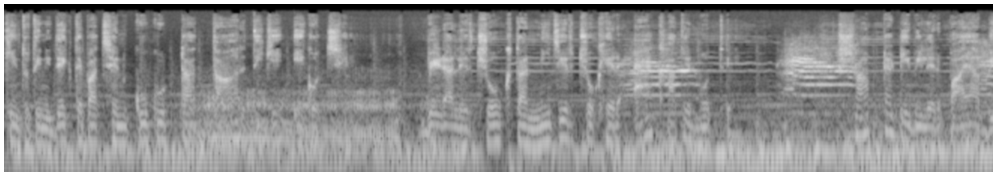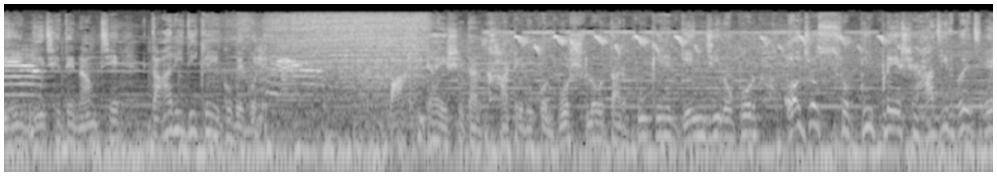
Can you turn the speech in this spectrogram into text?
কিন্তু তিনি দেখতে পাচ্ছেন কুকুরটা তার দিকে এগোচ্ছে। বেড়ালের চোখ তার নিজের চোখের এক হাতের মধ্যে। সাপটা টেবিলের পায়া বেয়ে মেঝেতে নামছে, তারই দিকে এগোবে বলে। পাখিটা এসে তার খাটের উপর বসল, তার বুকের গেঞ্জির ওপর অজস্র পিঁপড়ে এসে হাজির হয়েছে।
